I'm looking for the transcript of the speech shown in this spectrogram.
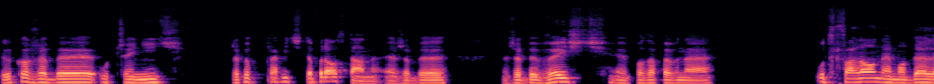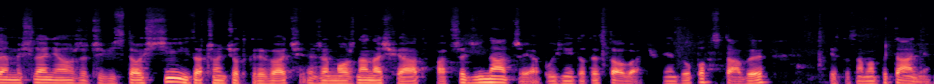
tylko żeby uczynić, żeby poprawić dobrostan, żeby, żeby wyjść poza pewne utrwalone modele myślenia o rzeczywistości i zacząć odkrywać, że można na świat patrzeć inaczej, a później to testować. Więc u podstawy jest to samo pytanie.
